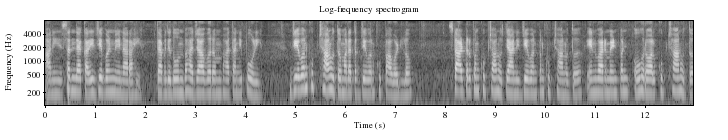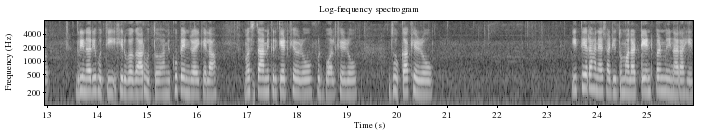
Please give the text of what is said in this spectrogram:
आणि संध्याकाळी जेवण मिळणार आहे. त्यामध्ये दोन भाज्या वरम भात आणि पोळी. जेवण खूप छान होतं. मला तर जेवण खूप आवडलं. स्टार्टर पण खूप छान होते आणि जेवण पण खूप छान होतं. एन्व्हायरमेंट पण ओव्हरऑल खूप छान होतं. ग्रीनरी होती हिरवगार होतं. आम्ही खूप एन्जॉय केला. मस्त आम्ही क्रिकेट खेळलो फुटबॉल खेळलो झोका खेळलो. इथे राहण्यासाठी तुम्हाला टेंट पण मिळणार आहेत.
